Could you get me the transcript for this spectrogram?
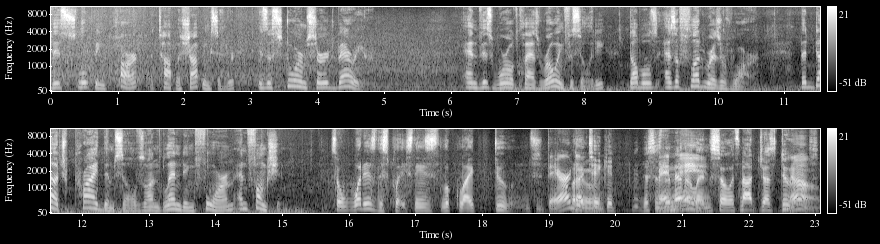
This sloping park atop a shopping center is a storm surge barrier. And this world-class rowing facility doubles as a flood reservoir. The Dutch pride themselves on blending form and function. So what is this place? These look like dunes. They are but dunes. I take it this is Man-made. the Netherlands, so it's not just dunes. No,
